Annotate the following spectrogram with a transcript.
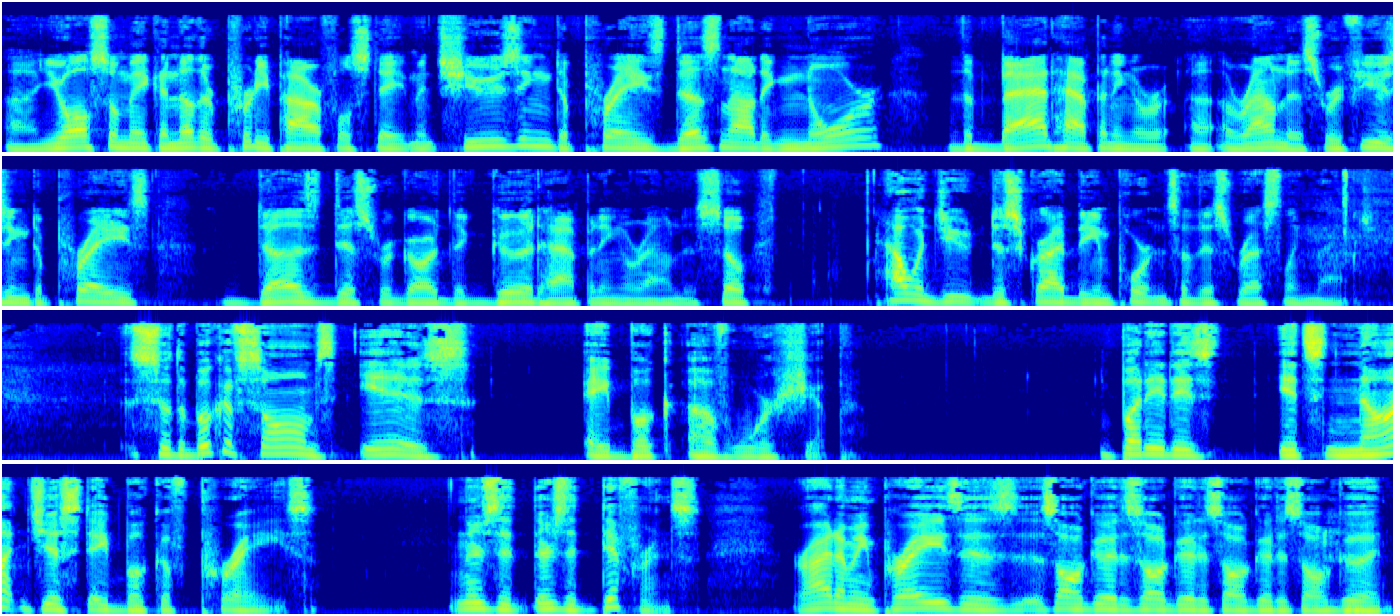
Uh, you also make another pretty powerful statement. Choosing to praise does not ignore the bad happening ar- uh, around us. Refusing to praise does disregard the good happening around us. So how would you describe the importance of this wrestling match so the book of Psalms is a book of worship, but it is, it's not just a book of praise. And there's a, there's a difference, right? I mean, praise is, is all good, it's all good, it's all good, it's all mm-hmm. good.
